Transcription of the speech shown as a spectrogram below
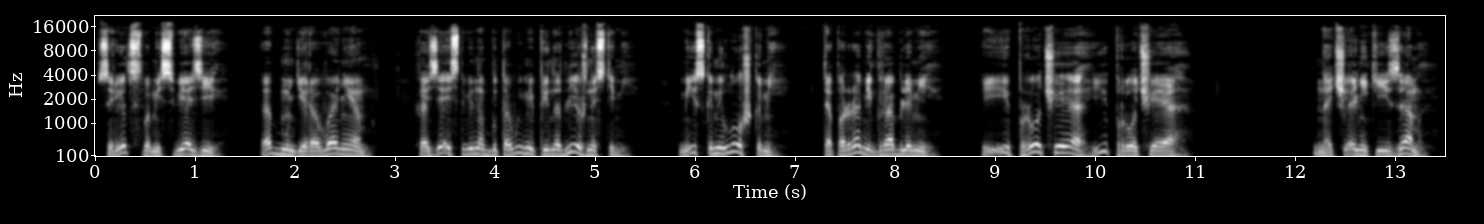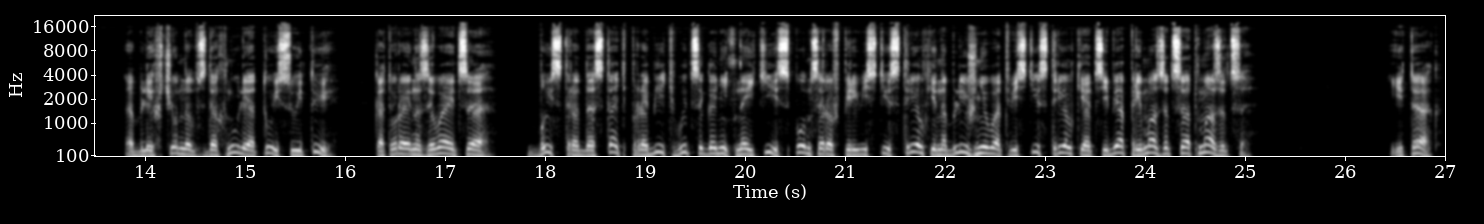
средствами связи, обмундированием, хозяйственно-бытовыми принадлежностями, мисками-ложками, топорами-граблями и прочее, и прочее. Начальники и замы облегченно вздохнули от той суеты, которая называется «быстро достать, пробить, выцеганить, найти, спонсоров перевести стрелки на ближнего, отвести стрелки от себя, примазаться, отмазаться». Итак,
